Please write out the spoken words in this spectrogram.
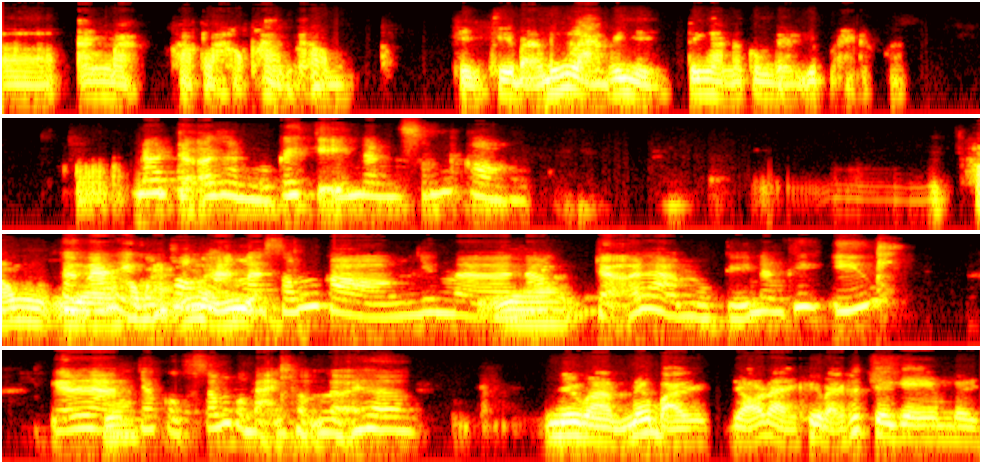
uh, ăn mặc hoặc là học hành không. Thì khi bạn muốn làm cái gì tiếng Anh nó cũng đều giúp bạn được nó trở thành một cái kỹ năng sống còn. Không thực ra thì không cũng không hẳn là sống còn nhưng mà yeah. nó trở là một kỹ năng thiết yếu để làm yeah. cho cuộc sống của bạn thuận lợi hơn. Nhưng mà nếu bạn rõ ràng khi bạn thích chơi game đi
